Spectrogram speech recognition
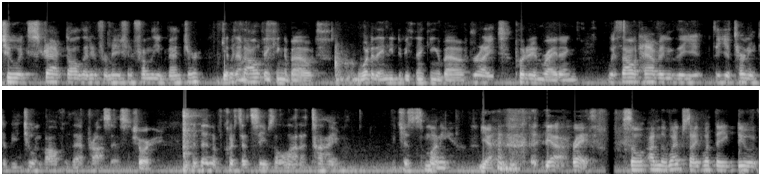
to extract all that information from the inventor. Get them without, thinking about what do they need to be thinking about. right Put it in writing. Without having the the attorney to be too involved with that process. Sure. And then of course that saves a lot of time, which is money. Yeah. yeah. Right. So on the website, what they do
